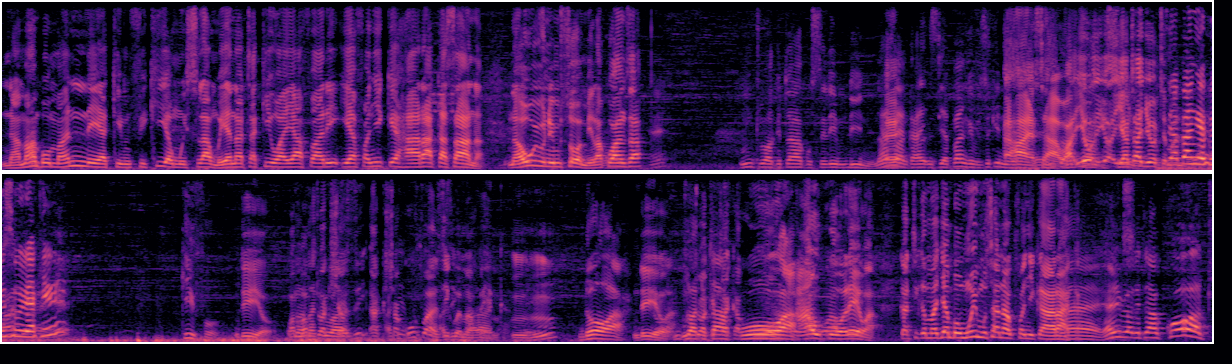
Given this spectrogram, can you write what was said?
Na mambo manne yakimfikia Muislamu yanatakiwa yafari, yafanyike haraka sana, na huyu ni msomi. La kwanza, Mtu akitaka kusilimu dini. Naweza eh, nisiyapange vizuri. haya sawa, yataje yote siyapange Siapange vizuri lakini? Kifo, Ndio, kwamba mtu akishakufa azikwe mapema. Mhm. ndoa, Ndio, Mtu akitaka kuoa. au kuolewa, katika majambo muhimu sana ya kufanyika haraka, Eh, yaani mtu akitaka kuoa tu.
